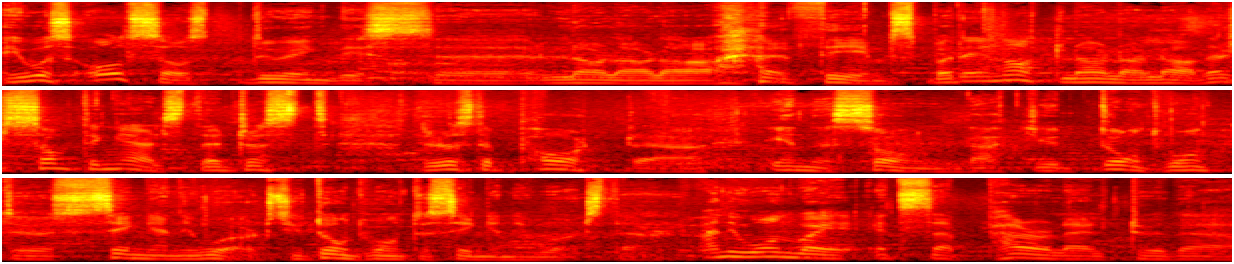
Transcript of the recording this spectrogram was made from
he was also doing this uh, la la la themes, but they're not la la la. There's something else. They're just there's just a part uh, in a song that you don't want to sing any words. You don't want to sing any words there. And in one way, it's a parallel to the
